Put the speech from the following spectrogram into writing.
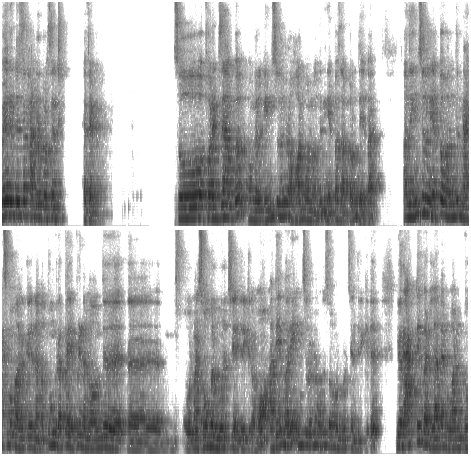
where it is at 100% effective so for example உங்களுக்கு இன்சுலின் ஹார்மோன் வந்து நீங்க எப்ப சாப்பிட்டாலும் தேவை அந்த இன்சுலின் எப்ப வந்து மேக்சிமமா இருக்கு? நம்ம தூங்குறப்ப எப்படி நம்ம வந்து ஒரு மாதிரி சோம்பல் முறிச்சு எந்திரிக்கிறோமோ அதே மாதிரி இன்சுலினும் வந்து சோம்பல் முறிச்சு எந்திரிக்குது. Your active at eleven one two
